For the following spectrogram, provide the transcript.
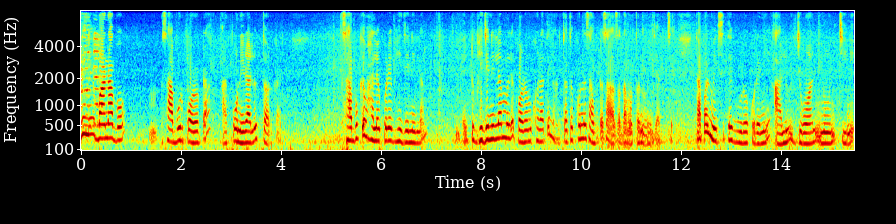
দিনে বানাবো সাবুর পরোটা আর পনির আলুর তরকারি। সাবুকে ভালো করে ভেজে নিলাম। একটু ভেজে নিলাম বলে গরম খোলাতে না, যতক্ষণ না সাবুটা সাদা সাদা মতন হয়ে যাচ্ছে। তারপর মিক্সিতে গুঁড়ো করে নিয়ে আলু, জোয়ান, নুন, চিনি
